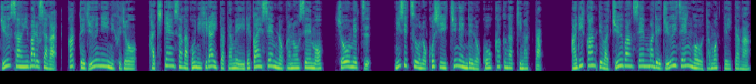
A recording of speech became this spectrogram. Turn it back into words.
13位バルサが勝って12位に浮上、勝ち点差が5に開いたため入れ替え戦の可能性も消滅。2節を残し1年での降格が決まった。アリカンテは中盤戦まで10位前後を保っていたが、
